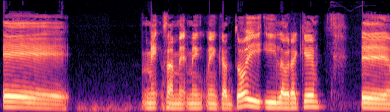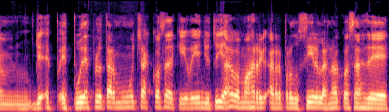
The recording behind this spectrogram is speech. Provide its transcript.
eh, me, o sea, me, me, encantó y, la verdad que eh, pude explotar muchas cosas que yo veía en YouTube y ah, vamos a, reproducirlas, ¿no? Cosas de...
